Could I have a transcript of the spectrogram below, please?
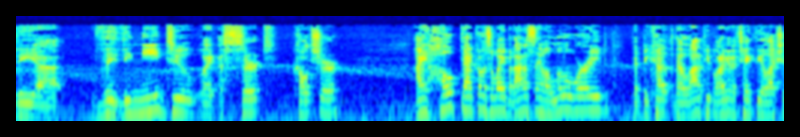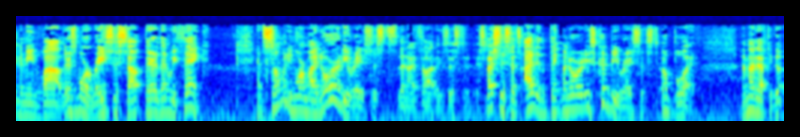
the uh, the the need to like assert culture. I hope that goes away, but honestly, I'm a little worried that because that a lot of people are going to take the election to mean, wow, there's more racists out there than we think, and so many more minority racists than I thought existed. Especially since I didn't think minorities could be racist. Oh boy, I might have to go.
